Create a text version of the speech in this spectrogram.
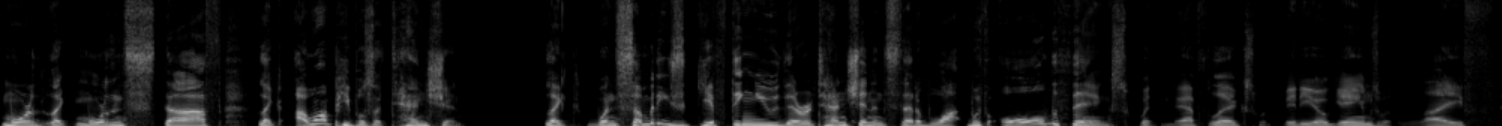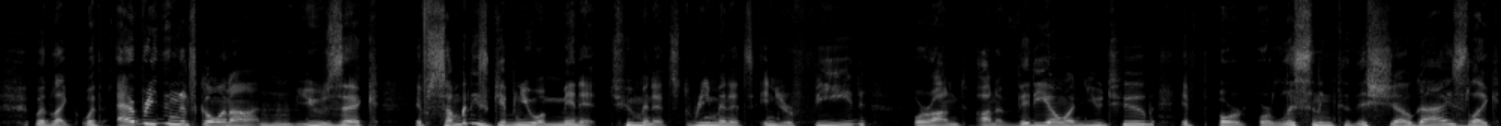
more like more than stuff. Like I want people's attention. Like when somebody's gifting you their attention instead of what with all the things with Netflix, with video games, with life, with like with everything that's going on, mm-hmm. music. If somebody's giving you a minute, two minutes, three minutes in your feed or on on a video on YouTube, if or or listening to this show, guys, mm-hmm. like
